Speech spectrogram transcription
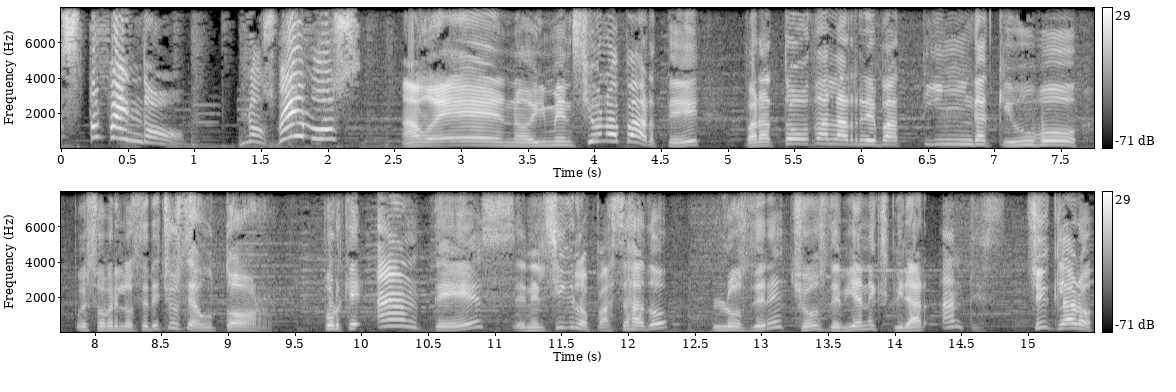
¡Estupendo! ¡Nos vemos! Ah, bueno, y mención aparte para toda la rebatinga que hubo pues sobre los derechos de autor. Porque antes, en el siglo pasado, los derechos debían expirar antes. Sí, claro,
